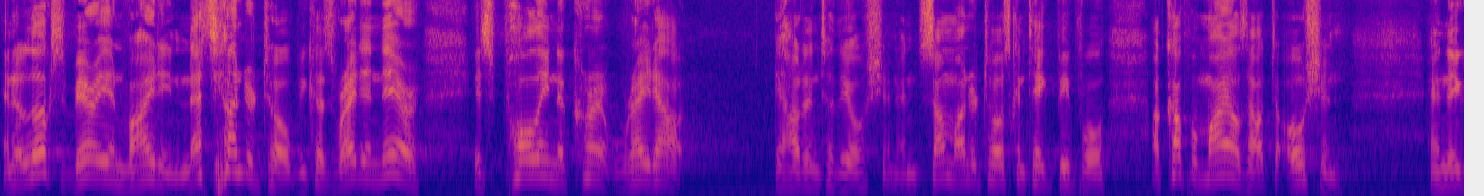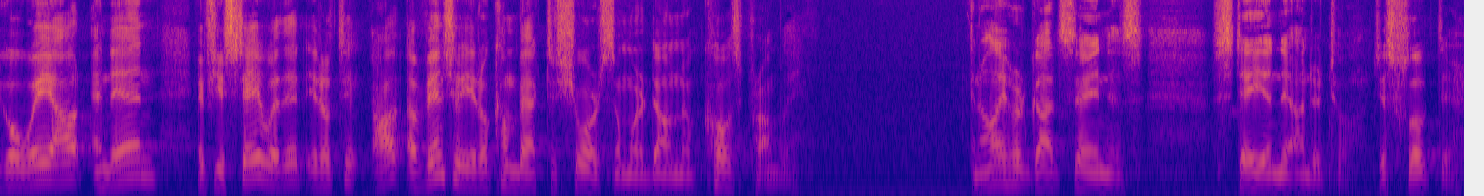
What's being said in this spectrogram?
and it looks very inviting. And that's the undertow because right in there, it's pulling the current right out, out into the ocean. And some undertows can take people a couple miles out to ocean, and they go way out, and then if you stay with it, it'll uh, eventually it'll come back to shore somewhere down the coast probably. And all I heard God saying is, stay in the undertow, just float there.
